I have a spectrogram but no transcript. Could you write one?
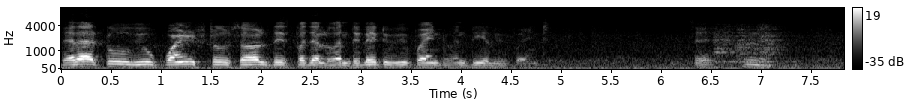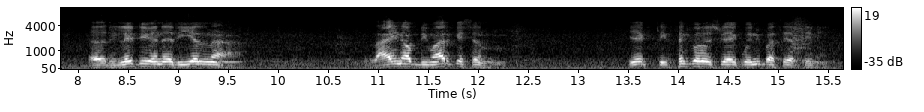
There are two view point to solve this puzzle one relative view point one real view point છે રિલેટિવ અને રિયલ ના લાઈન ઓફ ડિમાર્કેશન એક તીર્થંકરો સિવાય કોઈની પાસે હતી નહીં.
